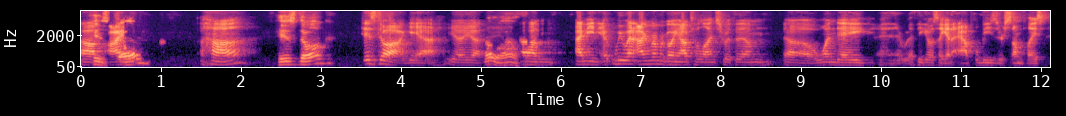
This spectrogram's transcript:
Um, His dog? I, huh? His dog? His dog, yeah, yeah, yeah. Oh wow. Um, I mean, we went. I remember going out to lunch with him uh, one day. I think it was like an Applebee's or someplace,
